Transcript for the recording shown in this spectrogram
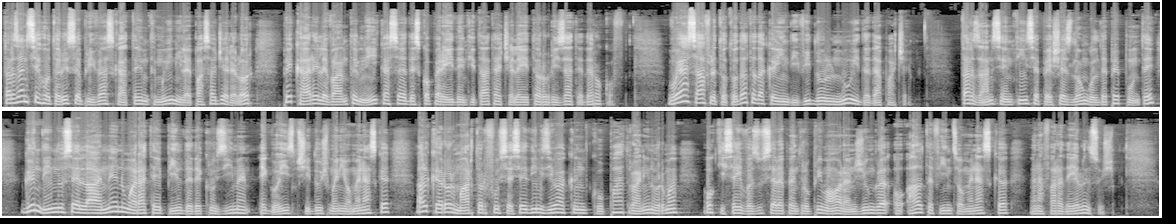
Tarzan se hotărâ să privească atent mâinile pasagerelor pe care le va întâlni ca să descopere identitatea celei terorizate de Rokov. Voia să afle totodată dacă individul nu îi dădea pace. Tarzan se întinse pe șezlongul de pe punte, gândindu-se la nenumărate pilde de cruzime, egoism și dușmănie omenească, al căror martor fusese din ziua când, cu patru ani în urmă, ochii săi văzuseră pentru prima oară în junglă o altă ființă omenească în afară de el însuși.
